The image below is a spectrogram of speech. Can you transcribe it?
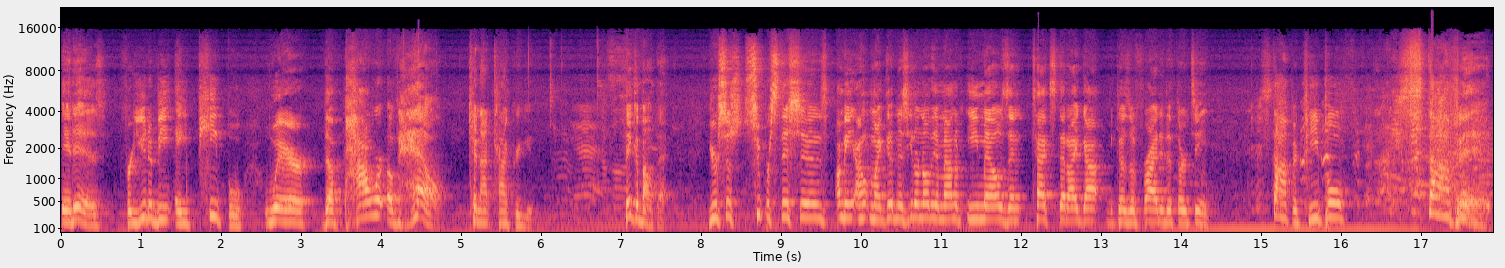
it is for you to be a people where the power of hell cannot conquer you. Yes. Think about that your superstitions. I mean, oh my goodness, you don't know the amount of emails and texts that I got because of Friday the 13th. Stop it, people. Stop it.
